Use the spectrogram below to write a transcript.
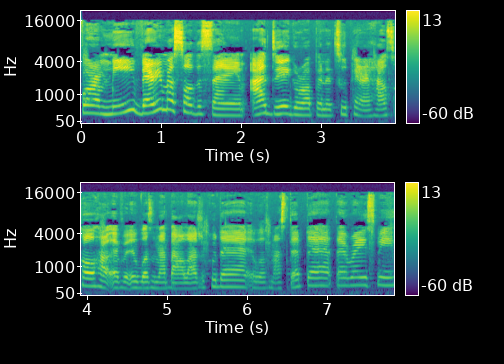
For me, very much so the same. I did grow up in a two parent household. However, it wasn't my biological dad. It was my stepdad that raised me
